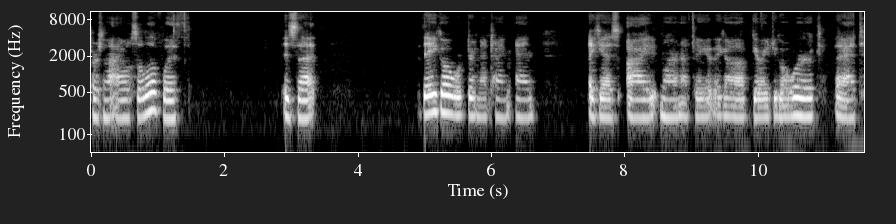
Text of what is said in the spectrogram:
person that I also live with is that they go work during that time, and I guess I learned after they got up, get ready to go work, that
